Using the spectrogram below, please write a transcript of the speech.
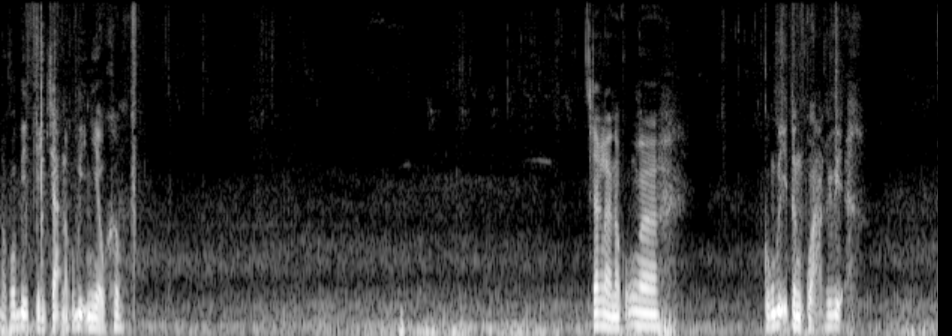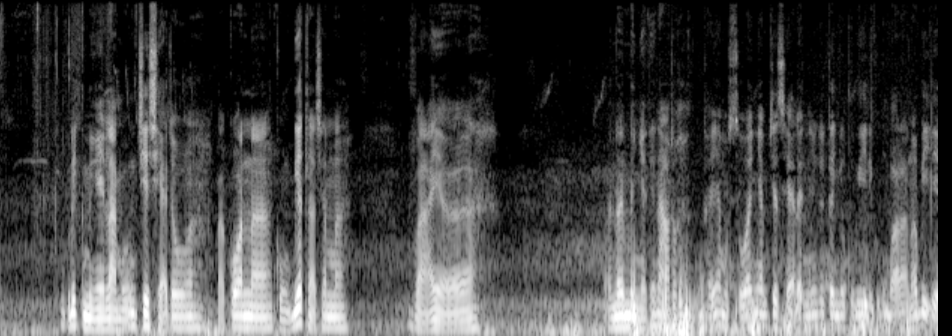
nó có bị, tình trạng nó có bị nhiều không. Chắc là nó cũng uh, cũng bị từng quả quý vị ạ. Mục đích của mình làm cũng chia sẻ cho bà con ờ, cùng biết là xem ờ, vải ở ở nơi mình là thế nào thôi. Cũng thấy là một số anh em chia sẻ lên những cái kênh youtube thì cũng bảo là nó bị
